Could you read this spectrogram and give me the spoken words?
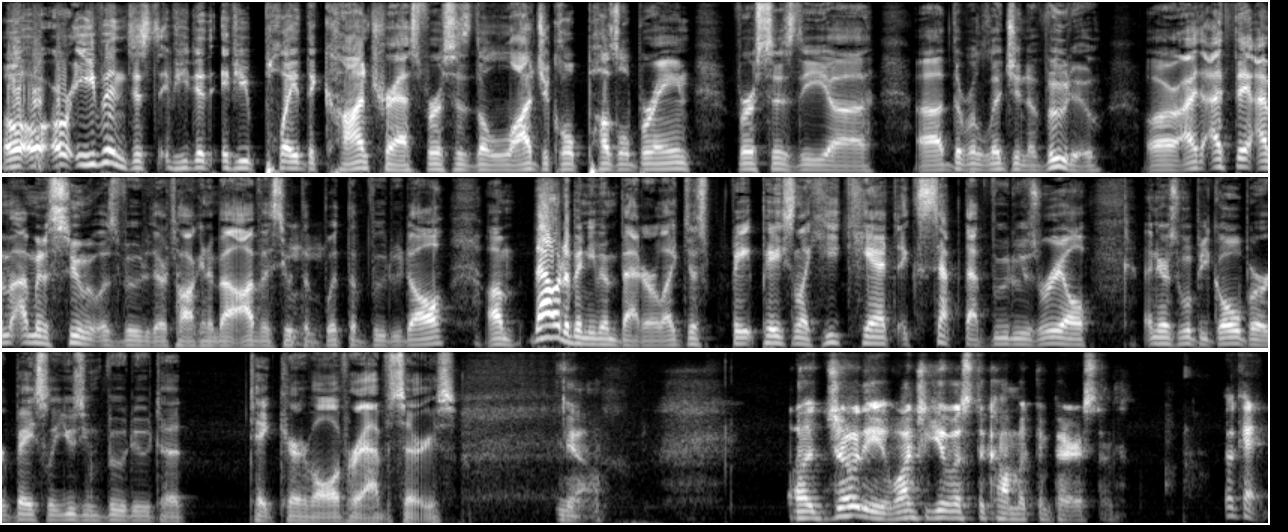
Or, or, or even just if you did if you played the contrast versus the logical puzzle brain versus the uh, uh, the religion of voodoo or I, I think I'm, I'm gonna assume it was voodoo they're talking about obviously with the with the voodoo doll um that would have been even better like just pacing like he can't accept that voodoo is real and here's Whoopi Goldberg basically using voodoo to take care of all of her adversaries Yeah. Uh, Jody, why don't you give us the comic comparison? Okay,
